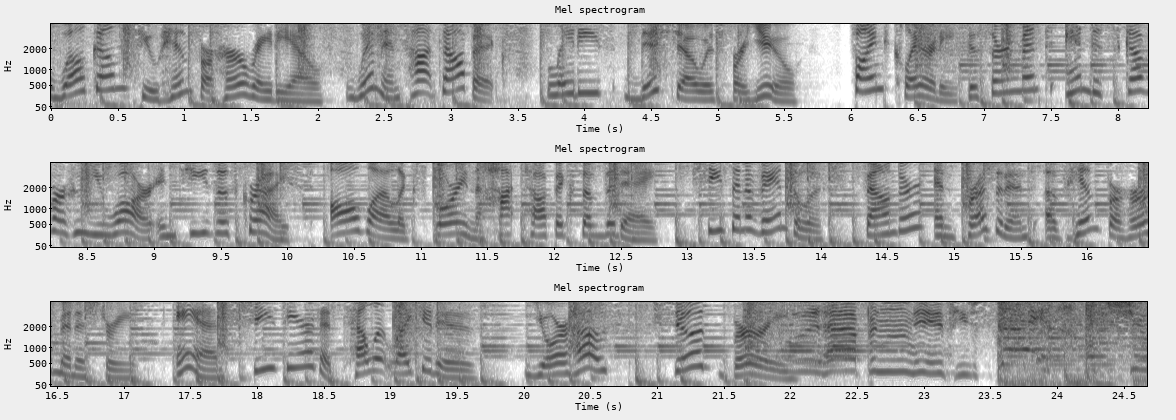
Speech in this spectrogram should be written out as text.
Welcome to Him for Her Radio, Women's Hot Topics. Ladies, this show is for you. Find clarity, discernment, and discover who you are in Jesus Christ, all while exploring the hot topics of the day. She's an evangelist, founder, and president of Him for Her Ministries, and she's here to tell it like it is. Your host, Shug Burry. What happened if you say what you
